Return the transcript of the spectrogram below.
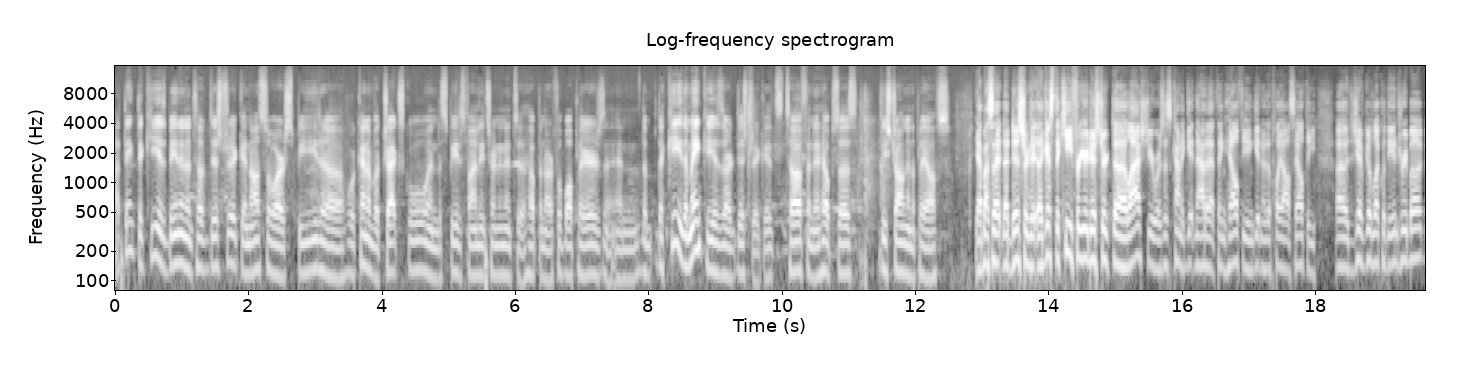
I think the key is being in a tough district and also our speed. Uh, we're kind of a track school, and the speed is finally turning into helping our football players. And the, the key, the main key, is our district. It's tough, and it helps us be strong in the playoffs. Yeah, but that, that district, I guess the key for your district uh, last year was just kind of getting out of that thing healthy and getting into the playoffs healthy. Uh, did you have good luck with the injury bug?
